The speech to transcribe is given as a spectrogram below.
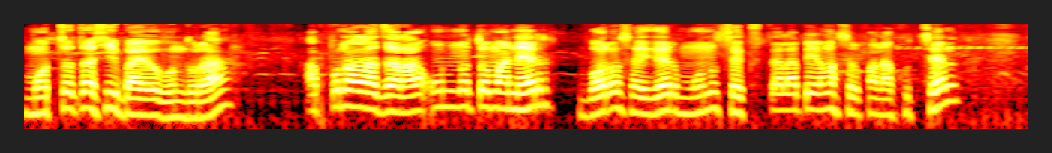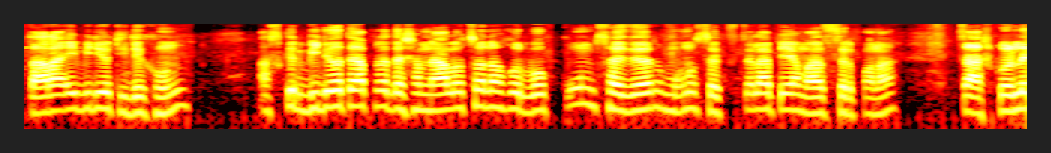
মৎস্যচাষী বায়ু বন্ধুরা, আপনারা যারা উন্নত মানের বড় সাইজের মনুসেক্স তেলাপিয়া মাছের পানা খুঁজছেন, তারা এই ভিডিওটি দেখুন। আজকের ভিডিওতে আপনাদের সামনে আলোচনা করব কোন সাইজের মনুসেক্স তেলাপিয়া মাছের পানা চাষ করলে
